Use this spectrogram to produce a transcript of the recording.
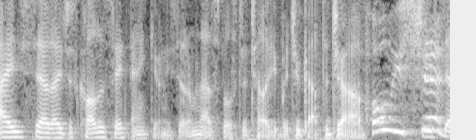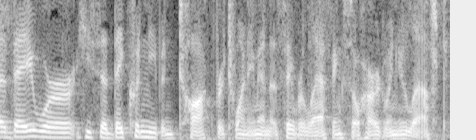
I said, I just called to say thank you. And he said, I'm not supposed to tell you, but you got the job. Holy shit. He said they were. He said they couldn't even talk for 20 minutes. They were laughing so hard when you left.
